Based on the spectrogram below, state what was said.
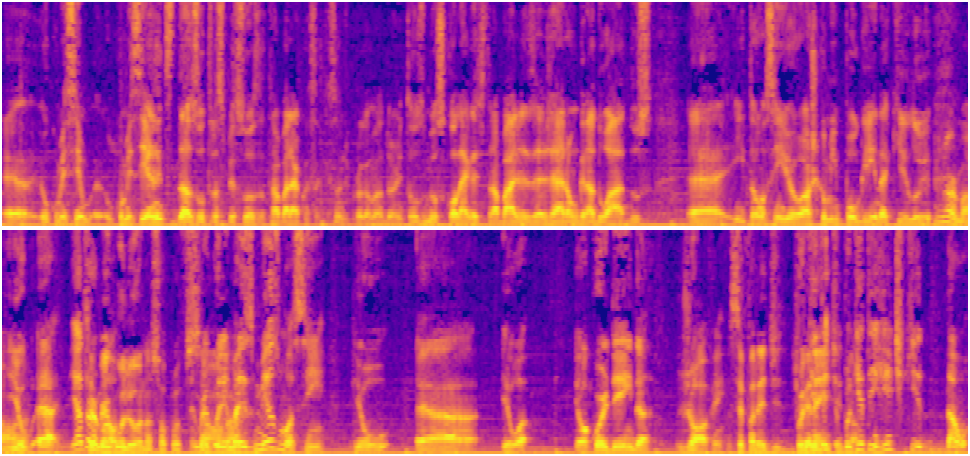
é, eu, comecei, eu comecei antes das outras pessoas a trabalhar com essa questão de programador. Então os meus colegas de trabalho já eram graduados. É, então, assim, eu acho que eu me empolguei naquilo. e- Normal, E eu, né? é, é Você normal. mergulhou na sua Eu profissão. mergulhei, né? mas mesmo assim, eu, é, eu, eu acordei ainda jovem. Você faria de, Porque, diferente. tem, porque então. tem gente que dá um,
